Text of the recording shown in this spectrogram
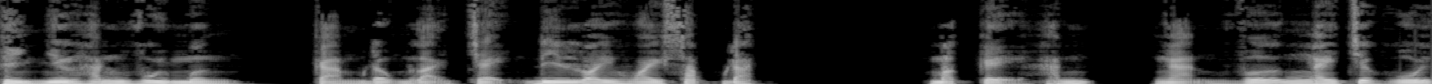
Hình như hắn vui mừng, cảm động lại chạy đi loay hoay sắp đặt. Mặc kệ hắn, ngạn vớ ngay chiếc gối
